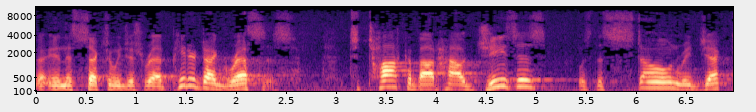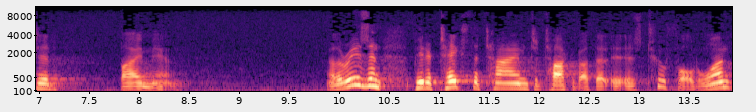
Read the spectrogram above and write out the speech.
uh, in this section we just read, Peter digresses to talk about how Jesus was the stone rejected by men. Now, the reason Peter takes the time to talk about that is twofold. One,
